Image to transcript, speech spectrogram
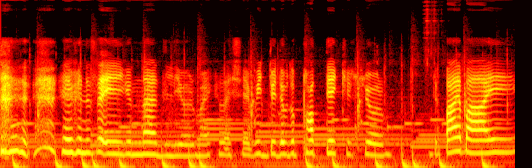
Hepinize iyi günler diliyorum arkadaşlar. Videoda da pat diye kesiyorum. Hadi bay bay.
